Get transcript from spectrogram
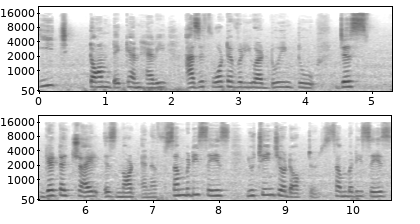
each tom dick and harry as if whatever you are doing to just get a child is not enough. Somebody says you change your doctor. Somebody says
